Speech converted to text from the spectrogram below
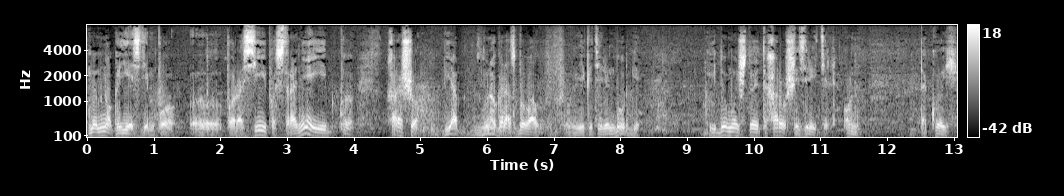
мы много ездим по, э, по России, по стране, и по... хорошо. Я много раз бывал в Екатеринбурге, и думаю, что это хороший зритель. Он такой,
